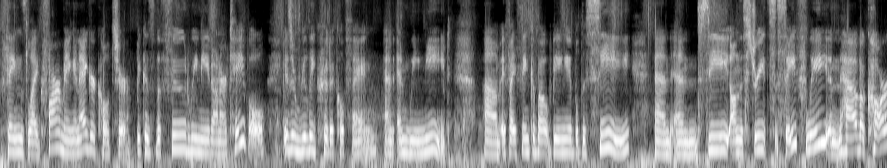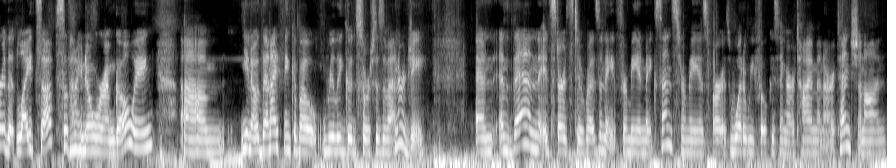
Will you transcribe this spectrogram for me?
things like farming and agriculture because the food we need on our table is a really critical thing and, and we need. Um, if I think about being able to see and, and see on the streets safely and have a car that lights up so that I know where I'm going, um, you know, then I think about really good sources of energy and and then it starts to resonate for me and make sense for me as far as what are we focusing our time and our attention on.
